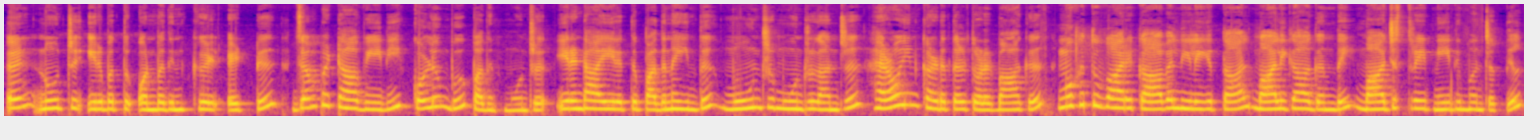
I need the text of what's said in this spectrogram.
எண் நூற்று இருபத்தி ஒன்பதின் கீழ் எட்டு ஜம்பட்டா வீதி கொழும்பு பதிமூன்று. இரண்டாயிரத்து பதினைந்து மூன்று மூன்று அன்று ஹெரோயின் கடத்தல் தொடர்பாக முகத்துவார காவல் நிலையத்தால் மாளிகாகந்தை மாஜிஸ்திரேட் நீதிமன்றத்தில்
